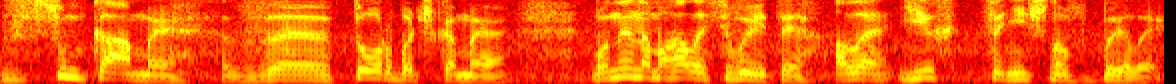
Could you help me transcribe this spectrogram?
з сумками, з торбочками. Вони намагались вийти, але їх цинічно вбили.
